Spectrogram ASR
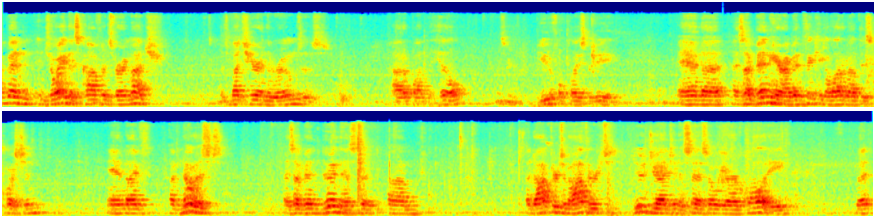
I've been enjoying this conference very much, as much here in the rooms as out up on the hill. It's a beautiful place to be. And uh, as I've been here, I've been thinking a lot about this question. And I've, I've noticed, as I've been doing this, that um, adopters and authors do judge and assess OER quality, but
